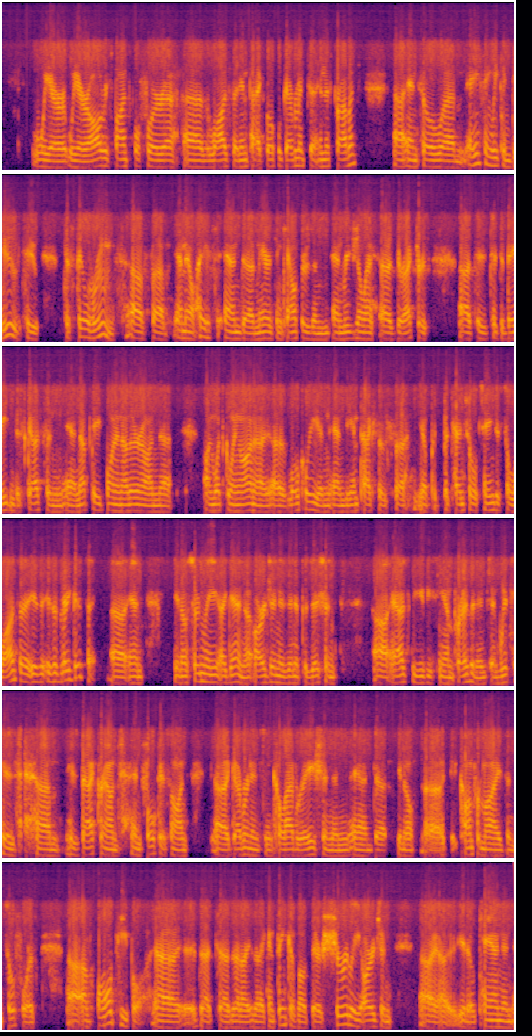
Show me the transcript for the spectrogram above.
We are we are all responsible for uh, the laws that impact local government in this province, and so um, anything we can do to to fill rooms of MLAs and mayors and councillors and, and regional directors to, to debate and discuss and, and update one another on on what's going on uh, uh, locally and, and the impacts of uh, you know p- potential changes to laws uh, is, is a very good thing. Uh, and you know certainly again Arjun is in a position uh, as the UBCM president and with his um, his background and focus on Uh, governance and collaboration and and uh, you know uh, compromise and so forth. of all people that that I that I can think of out there, surely Arjun, you know, can and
